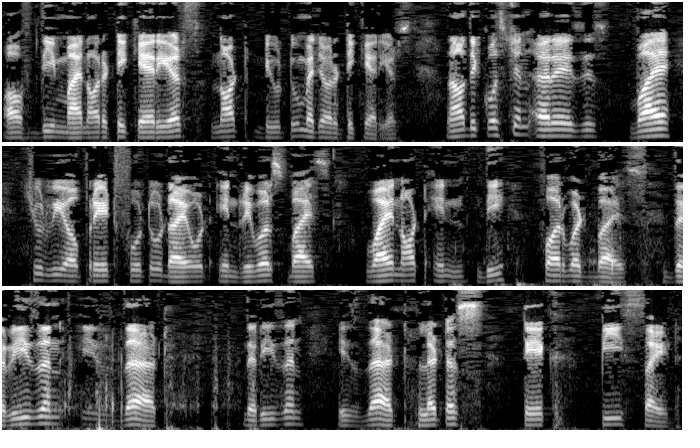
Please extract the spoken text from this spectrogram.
of the minority carriers not due to majority carriers. Now the question arises why should we operate photodiode in reverse bias? Why not in the forward bias the reason is that the reason is that let us take P side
